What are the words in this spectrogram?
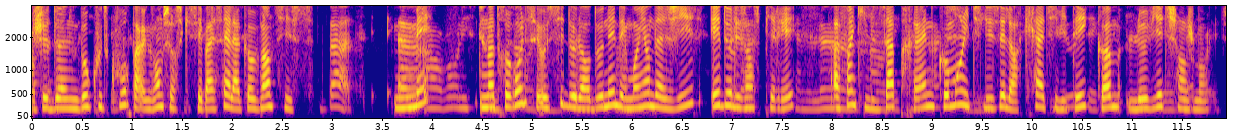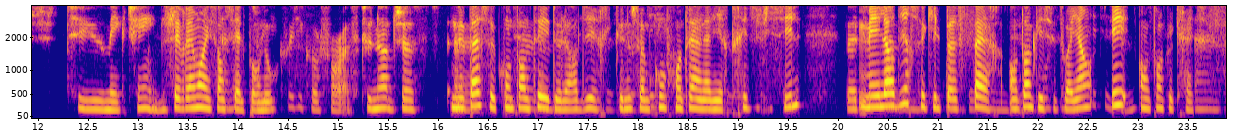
Je donne beaucoup de cours, par exemple, sur ce qui s'est passé à la COP26. Mais notre rôle, c'est aussi de leur donner des moyens d'agir et de les inspirer afin qu'ils apprennent comment utiliser leur créativité comme levier de changement. C'est vraiment essentiel pour nous. Ne pas se contenter de leur dire que nous sommes confrontés à un avenir très difficile, mais leur dire ce qu'ils peuvent faire en tant que citoyens et en tant que créatifs.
